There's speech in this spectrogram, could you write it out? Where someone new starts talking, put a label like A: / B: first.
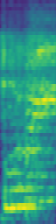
A: Three.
